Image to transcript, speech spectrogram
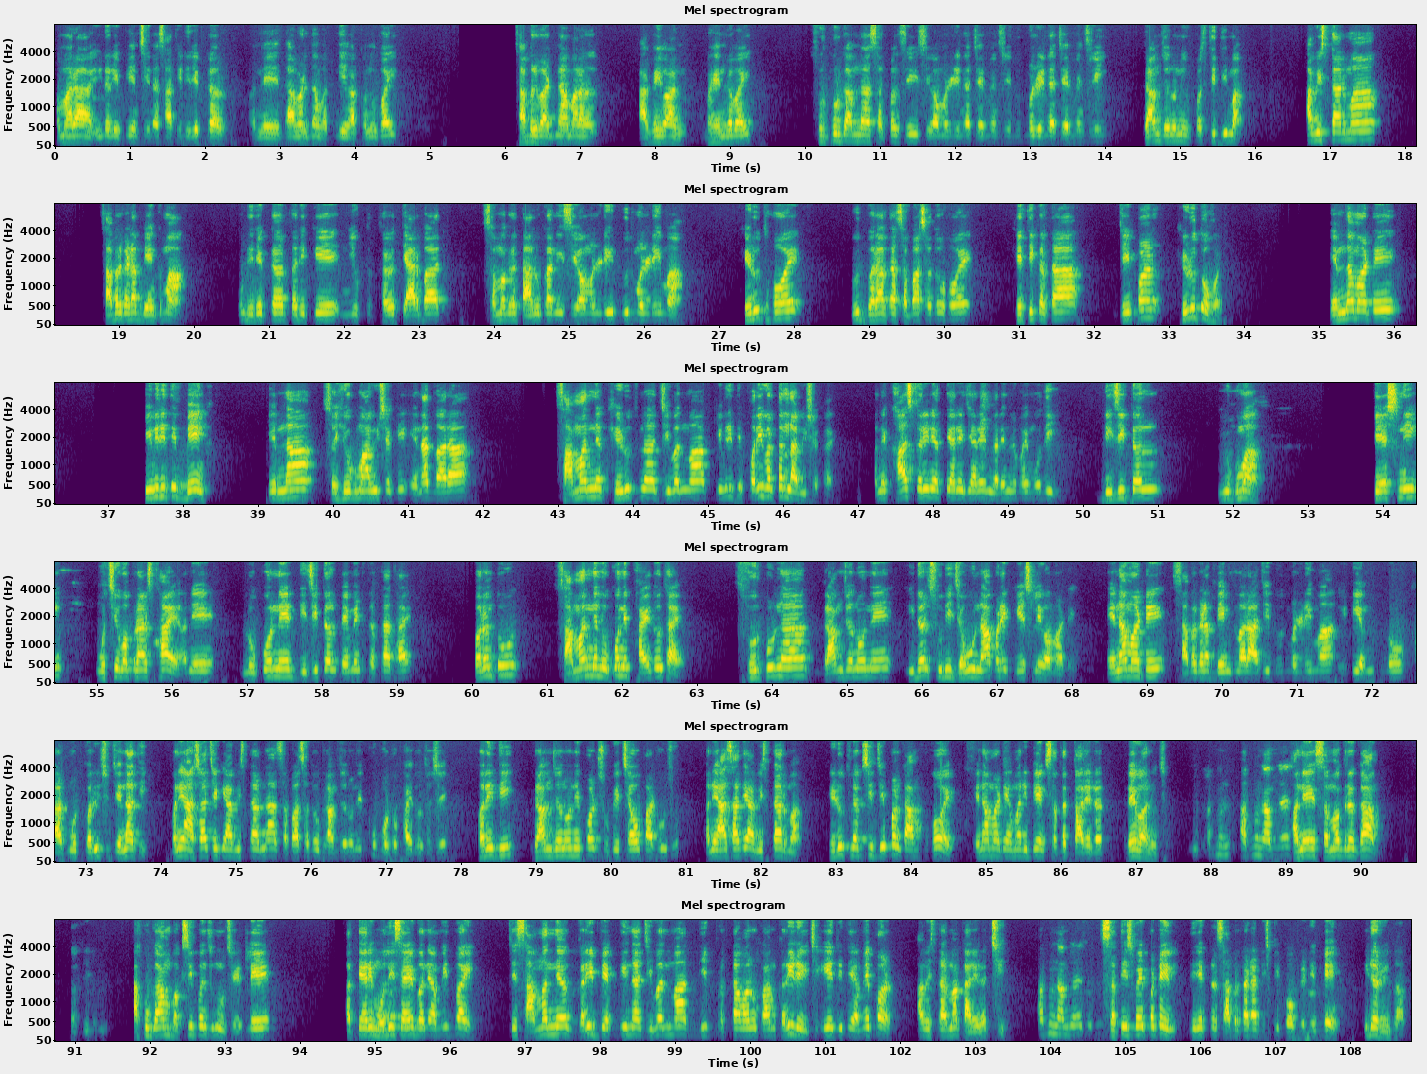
અમારા ઈડર એપીએમસીના સાથી ડિરેક્ટર અને દાવડના વતની એવા કનુભાઈ સાબલવાડના અમારા આગેવાન મહેન્દ્રભાઈ, સુરપુર ગામના સરપંચશ્રી, સેવા મંડળીના ચેરમેન શ્રી, દૂધ મંડળીના ચેરમેન શ્રી, ગ્રામજનોની ઉપસ્થિતિમાં આ વિસ્તારમાં સાબરકાંઠા બેંકમાં હું ડિરેક્ટર તરીકે નિયુક્ત થયો. ત્યારબાદ સમગ્ર તાલુકાની સેવા મંડળી, દૂધ મંડળીમાં ખેડૂત હોય, દૂધ ભરાવતા સભાસદો હોય, ખેતી કરતા જે પણ ખેડૂતો હોય, એમના માટે કેવી રીતે બેંક એમના સહયોગમાં આવી શકે, એના દ્વારા સામાન્ય ખેડૂતના જીવનમાં કેવી રીતે પરિવર્તન લાવી શકાય? અને ખાસ કરીને અત્યારે જ્યારે નરેન્દ્રભાઈ મોદી ડિજિટલ યુગમાં કેશની ઓછી વપરાશ થાય અને લોકોને ડિજિટલ પેમેન્ટ કરતા થાય, પરંતુ સામાન્ય લોકોને ફાયદો થાય, સુરપુરના ગ્રામજનોને ઈડર સુધી જવું ના પડે કેશ લેવા માટે. એના માટે સાબરકાંઠા બેંક દ્વારા આજે દૂધ મંડળીમાં એટીએમનો ખાટમૂટ કર્યું છે. જેનાથી મને આશા છે કે આ વિસ્તારના સભાસદો ગ્રામજનોને ખૂબ મોટો ફાયદો થશે. ફરીથી ગ્રામજનોને પણ શુભેચ્છાઓ પાઠવું છું અને આ સાથે આ વિસ્તારમાં ખેડૂતલક્ષી જે પણ કામ હોય એના માટે અમારી બેંક સતત કાર્યરત રહેવાની છે. આપનું આપનું નામ અને સમગ્ર ગામ આખું ગામ બક્ષીપંચનું છે. એટલે અત્યારે મોદી સાહેબ અને અમિતભાઈ જે સામાન્ય ગરીબ વ્યક્તિના જીવનમાં દીપ પ્રગટાવવાનું કામ કરી રહી છે એ રીતે અમે પણ આ વિસ્તારમાં કાર્યરત છીએ આપનું નામ જણાવશો? Satishbhai Patel director Sabarkantha district cooperative bank Idar વિભાગ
